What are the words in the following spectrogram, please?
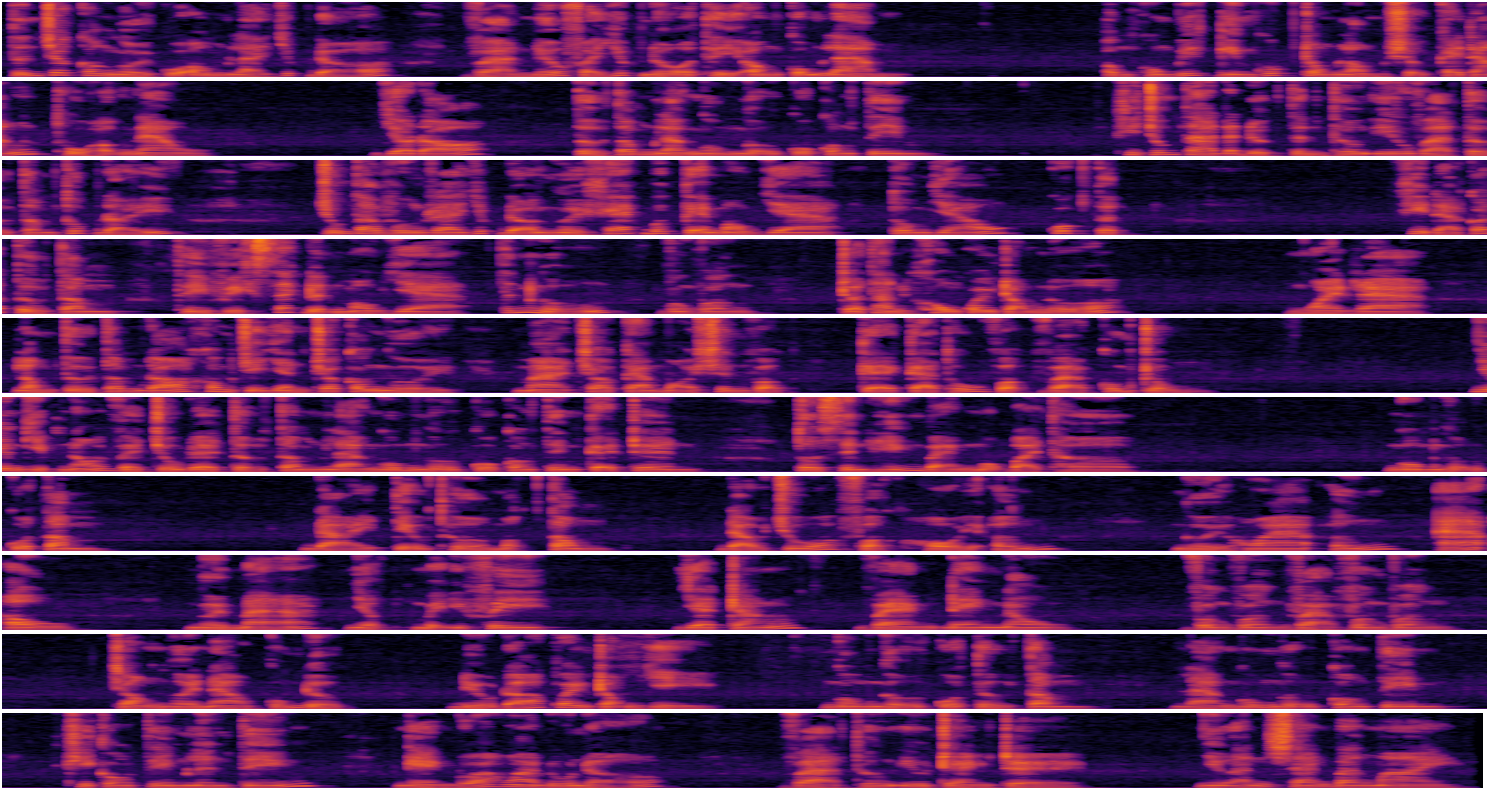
tính chất con người của ông là giúp đỡ, và nếu phải giúp nữa thì ông cũng làm. Ông không biết ghim gút trong lòng sự cay đắng, thù hận nào. Do đó, từ tâm là ngôn ngữ của con tim. Khi chúng ta đã được tình thương yêu và từ tâm thúc đẩy, chúng ta vươn ra giúp đỡ người khác bất kể màu da, tôn giáo, quốc tịch. Khi đã có từ tâm thì việc xác định màu da, tín ngưỡng, vân vân trở thành không quan trọng nữa. Ngoài ra lòng từ tâm đó không chỉ dành cho con người, mà cho cả mọi sinh vật, kể cả thú vật và côn trùng. Nhân dịp nói về chủ đề từ tâm là ngôn ngữ của con tim kể trên, tôi xin hiến bạn một bài thơ. Ngôn ngữ của tâm. Đại tiểu thừa mật tông, đạo chúa phật hồi ấn, người hoa ấn, á âu, người mã, nhật, mỹ, phi, da trắng, vàng, đen, nâu, vân vân và vân vân chọn người nào cũng được. Điều đó quan trọng gì? Ngôn ngữ của từ tâm là ngôn ngữ con tim. Khi con tim lên tiếng, ngàn đóa hoa đua nở và thương yêu tràn trề như ánh sáng ban mai,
